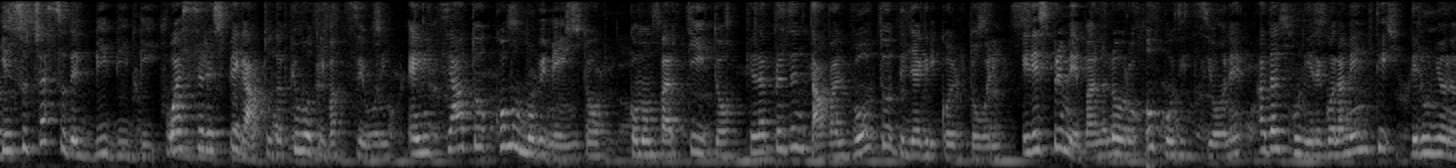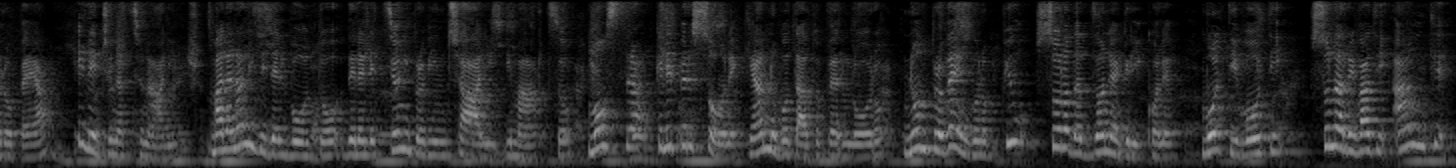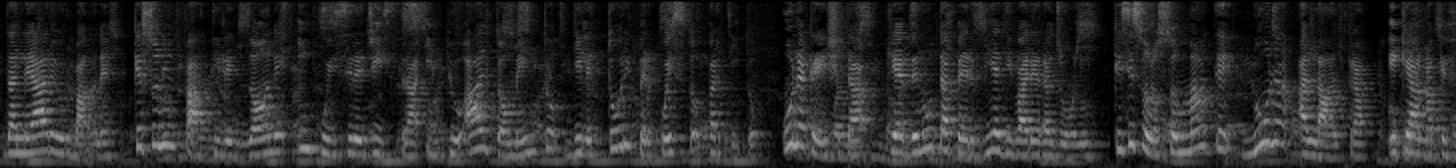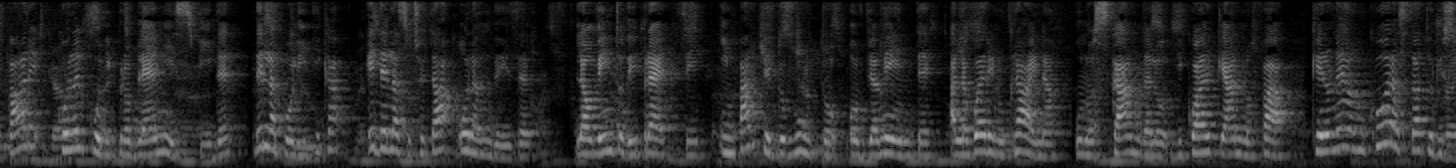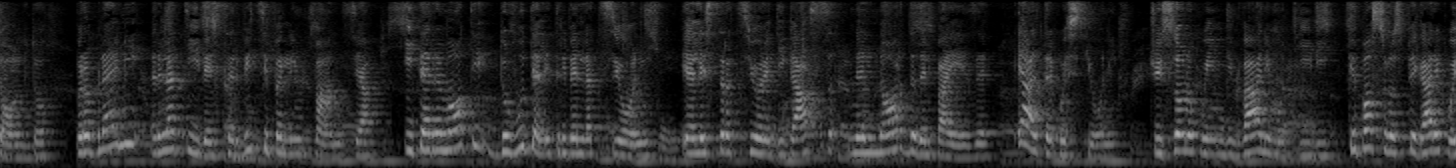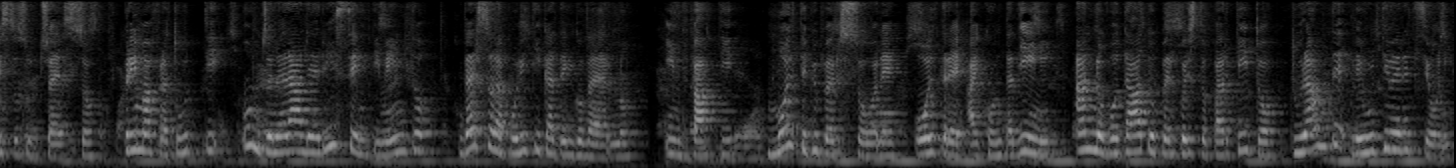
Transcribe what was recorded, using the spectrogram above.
Il successo del BBB può essere spiegato da più motivazioni. È iniziato come un movimento, come un partito che rappresentava il voto degli agricoltori ed esprimeva la loro opposizione ad alcuni regolamenti dell'Unione Europea e leggi nazionali. Ma l'analisi del voto delle elezioni provinciali di marzo mostra che le persone che hanno votato per loro non provengono più solo da zone agricole. Molti voti sono arrivati anche dalle aree urbane, che sono infatti le zone in cui si registra il più alto aumento di elettori per questo partito. Una crescita che è venuta per via di varie ragioni, che si sono sommate l'una all'altra e che hanno a che fare con alcuni problemi e sfide della politica e della società olandese. L'aumento dei prezzi, in parte dovuto ovviamente alla guerra in Ucraina, uno scandalo di qualche anno fa che non è ancora stato risolto, problemi relativi ai servizi per l'infanzia, i terremoti dovuti alle trivellazioni e all'estrazione di gas nel nord del paese e altre questioni. Ci sono quindi vari motivi che possono spiegare questo successo. Prima fra tutti, un generale risentimento verso la politica del governo Infatti, molte più persone, oltre ai contadini, hanno votato per questo partito durante le ultime elezioni.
